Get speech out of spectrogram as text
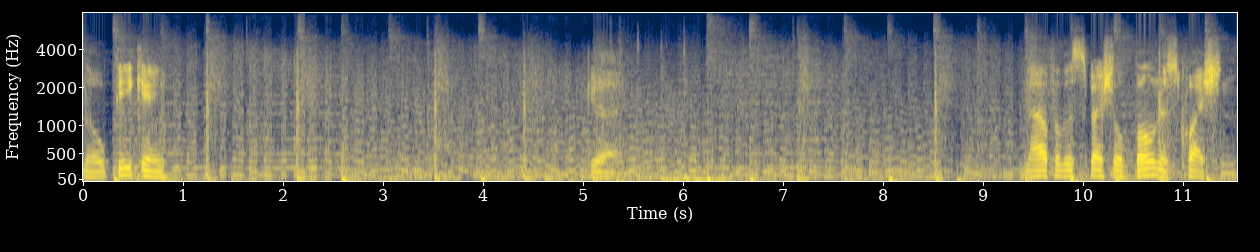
No peeking. Good. Now for the special bonus question.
